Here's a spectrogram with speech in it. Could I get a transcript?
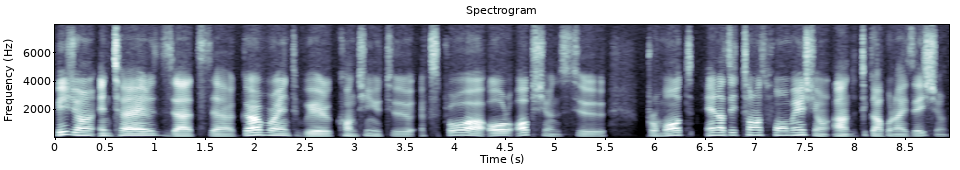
vision entails that the government will continue to explore all options to promote energy transformation and decarbonization.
